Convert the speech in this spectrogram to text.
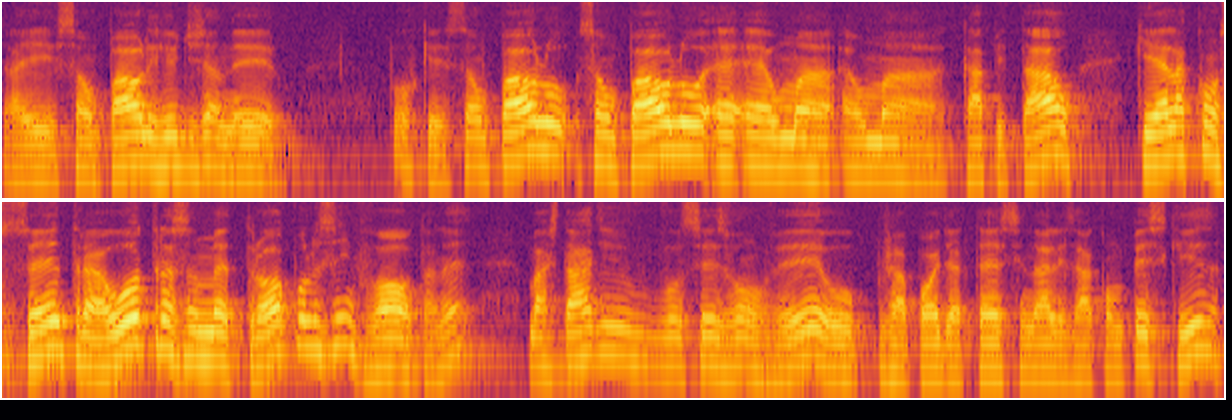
Aí São Paulo e Rio de Janeiro. Por quê? São Paulo, São Paulo é, é, uma, é uma capital que ela concentra outras metrópoles em volta, né? Mais tarde vocês vão ver, ou já pode até sinalizar como pesquisa,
